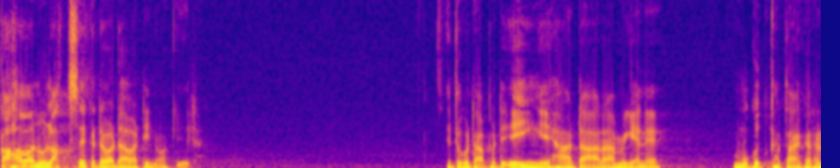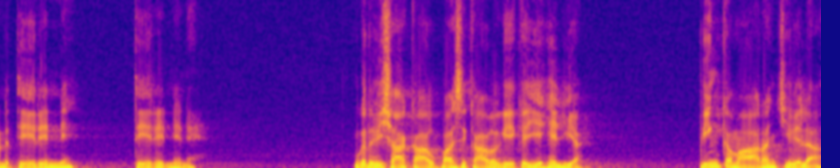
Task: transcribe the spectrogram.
කහවනු ලක්සකට වඩා වටිනවා කියලා. එතකොට අපට එයින් එහාට ආරාම ගැන මුකුත් කතා කරන්න තේරෙන්නේ තේරෙන්නේ නෑ. මොකද විශාකා උපාසිකාවගේක යෙහෙලිය පින්කම ආරංචි වෙලා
